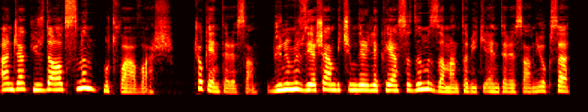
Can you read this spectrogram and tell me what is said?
ancak %6'sının mutfağı var. Çok enteresan. Günümüz yaşam biçimleriyle kıyasladığımız zaman tabii ki enteresan. Yoksa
